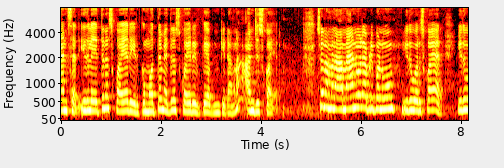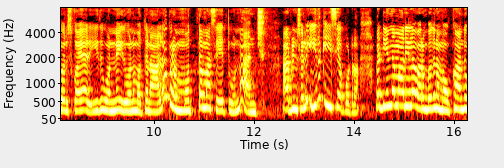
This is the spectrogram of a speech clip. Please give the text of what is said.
ஆன்சர் இதில் எத்தனை ஸ்கொயர் இருக்குது மொத்தம் எத்தனை ஸ்கொயர் இருக்குது அப்படின்னு கேட்டாங்கன்னா அஞ்சு ஸ்கொயர் ஸோ நம்ம நான் மேனுவலாக எப்படி பண்ணுவோம்? இது ஒரு ஸ்கொயர் இது ஒரு ஸ்கொயர் இது ஒன்று இது ஒன்று மொத்தம் நாலு அப்புறம் மொத்தமாக சேர்த்து ஒன்று அஞ்சு. அப்படின்னு சொல்லி இதுக்கு ஈஸியாக போட்டுடலாம் பட் இந்த மாதிரிலாம் வரும்போது நம்ம உட்காந்து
